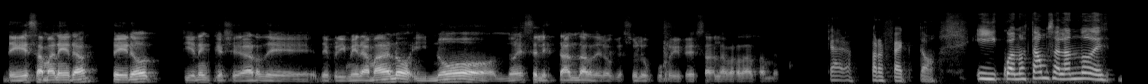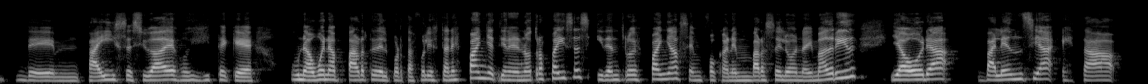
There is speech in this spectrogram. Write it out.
de esa manera, pero tienen que llegar de, de, primera mano y no, no es el estándar de lo que suele ocurrir, esa es la verdad también. Claro, perfecto. Y cuando estamos hablando de, de, países, ciudades, vos dijiste que una buena parte del portafolio está en España, tienen en otros países y dentro de España se enfocan en Barcelona y Madrid y ahora Valencia está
